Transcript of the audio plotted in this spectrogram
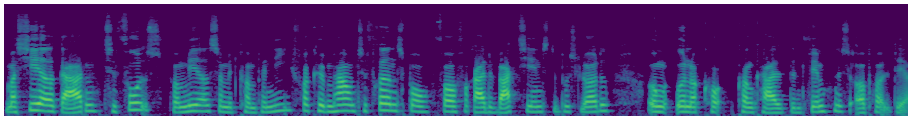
Marcherede garden til fods, formeret som et kompani fra København til Fredensborg for at forrette vagttjeneste på slottet under kong Karl den 15. ophold der.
